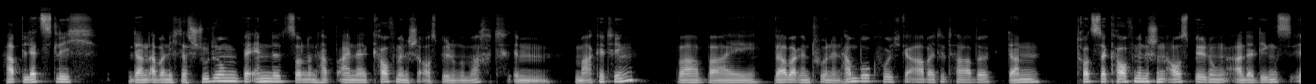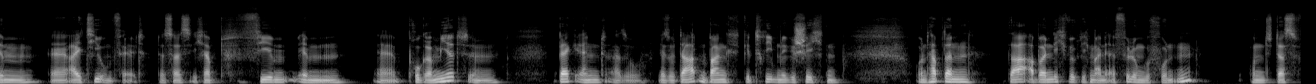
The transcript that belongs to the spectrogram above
habe letztlich dann aber nicht das Studium beendet, sondern habe eine kaufmännische Ausbildung gemacht im Marketing, war bei Werbeagenturen in Hamburg, wo ich gearbeitet habe, dann trotz der kaufmännischen Ausbildung allerdings im äh, IT-Umfeld. Das heißt, ich habe viel im äh, programmiert, im Backend, also ja, so Datenbank-getriebene Geschichten. Und habe dann da aber nicht wirklich meine Erfüllung gefunden. Und das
